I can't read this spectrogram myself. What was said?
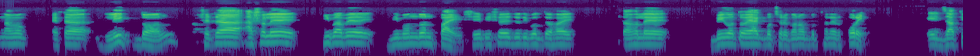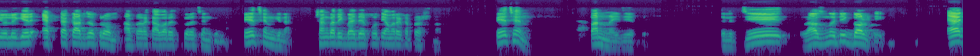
নামক একটা লীগ দল সেটা আসলে কীভাবে নিবন্ধন পায় সেই বিষয়ে যদি বলতে হয়, তাহলে বিগত এক বছরে গণ অভ্যুত্থানের পরে এই জাতীয় লীগের একটা কার্যক্রম আপনারা কাভারেজ করেছেন কিনা, পেয়েছেন কিনা? সাংবাদিক ভাইদের প্রতি আমার একটা প্রশ্ন, পেয়েছেন? পান নাই যেহেতু। তাহলে যে রাজনৈতিক দলটি এক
